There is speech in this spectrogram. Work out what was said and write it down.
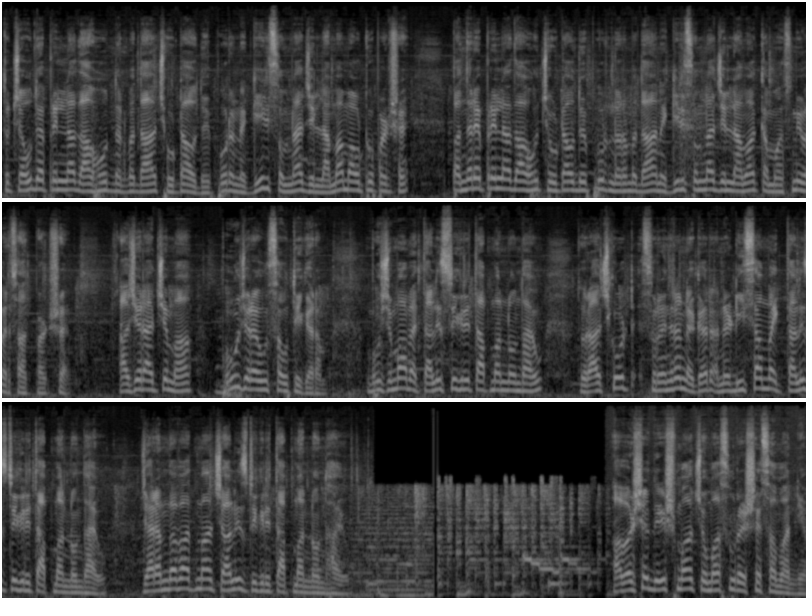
તો ચૌદ એપ્રિલના દાહોદ, નર્મદા, છોટાઉદેપુર અને ગીર સોમનાથ જિલ્લામાં માવઠું પડશે. પંદર એપ્રિલના દાહોદ, છોટાઉદેપુર, નર્મદા અને ગીર સોમનાથ જિલ્લામાં કમોસમી વરસાદ પડશે. આજે રાજ્યમાં ભુજ રહ્યું સૌથી ગરમ. ભુજમાં બેતાલીસ ડિગ્રી તાપમાન નોંધાયું. તો રાજકોટ, સુરેન્દ્રનગર અને ડીસામાં એકતાલીસ ડિગ્રી તાપમાન નોંધાયું. જ્યારે અમદાવાદમાં ચાલીસ ડિગ્રી તાપમાન નોંધાયું. આ વર્ષે દેશમાં ચોમાસું રહેશે સામાન્ય.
